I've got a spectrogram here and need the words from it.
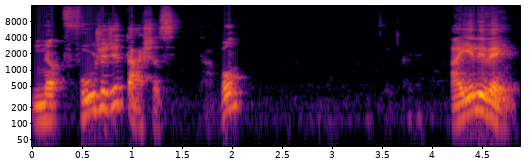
não fuja de taxas, tá bom? Aí ele vem.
